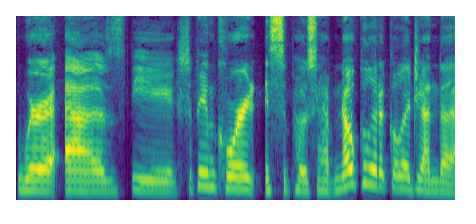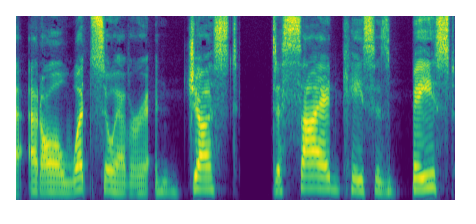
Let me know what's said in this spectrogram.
whereas the Supreme Court is supposed to have no political agenda at all whatsoever and just decide cases based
